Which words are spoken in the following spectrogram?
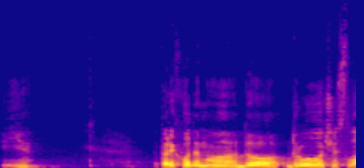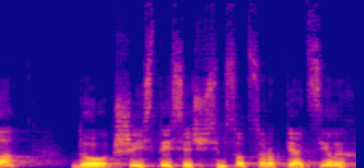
Є. Переходимо до другого числа, до 6745 цілих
